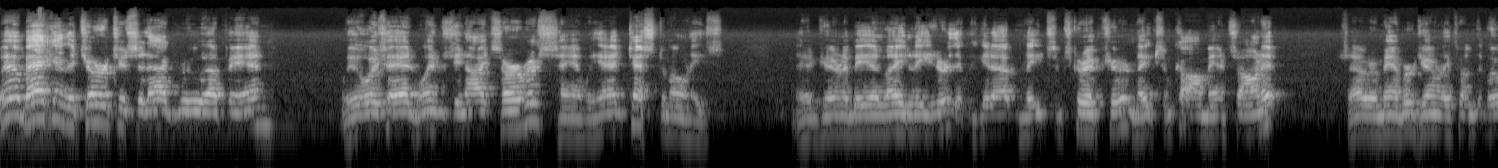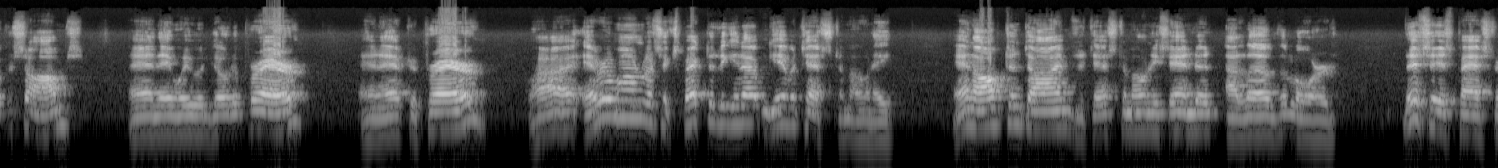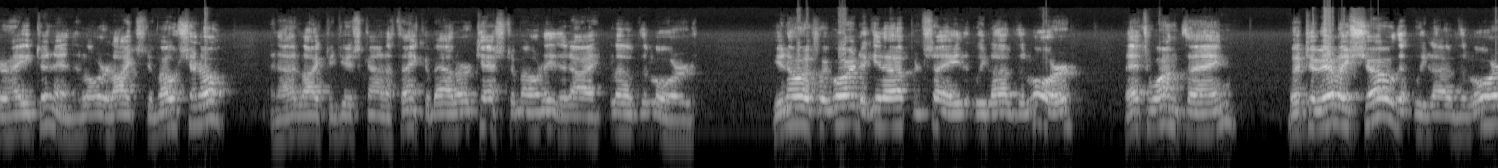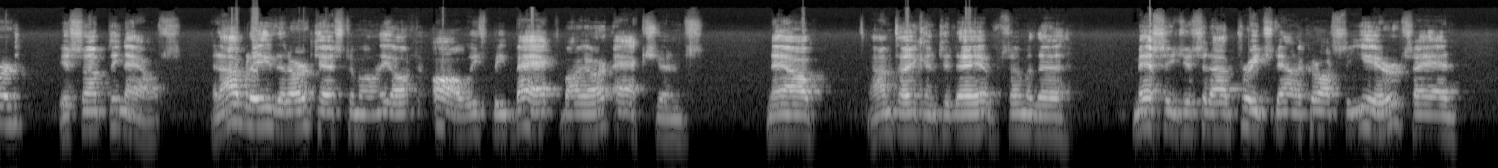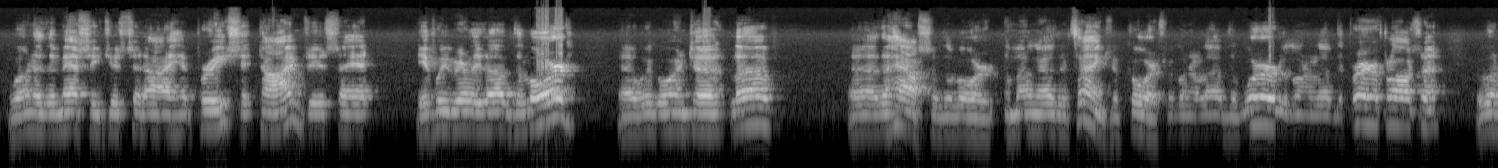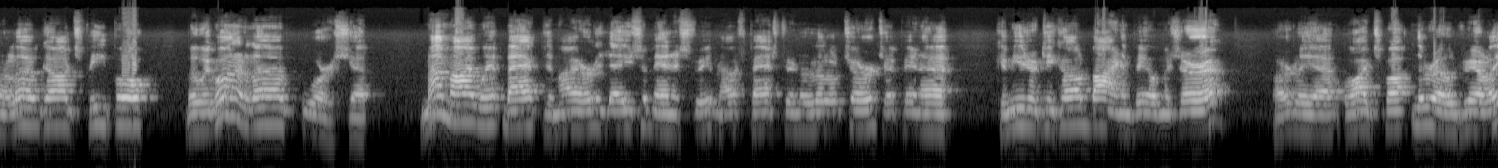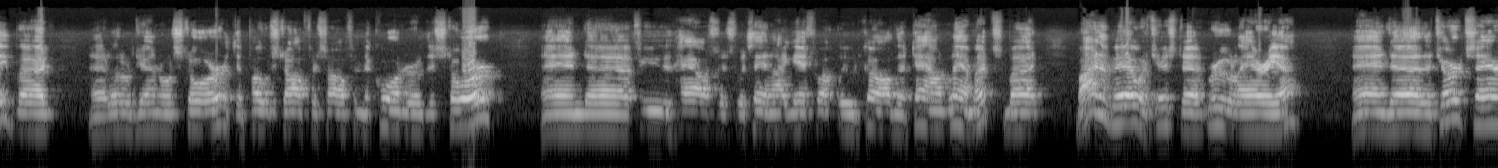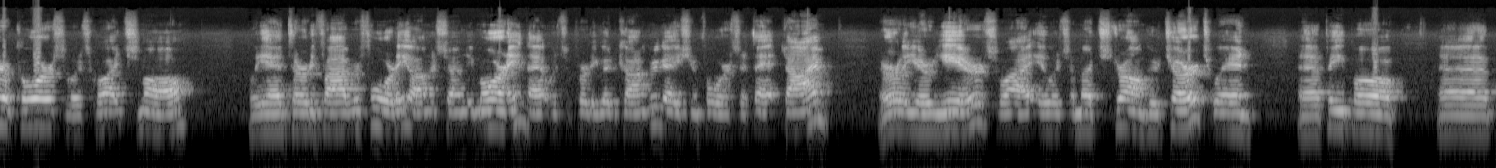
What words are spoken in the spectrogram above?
Well, back in the churches that I grew up in, we always had Wednesday night service and we had testimonies. There'd generally be a lay leader that would get up and lead some scripture and make some comments on it. So I remember generally from the book of Psalms. And then we would go to prayer. And after prayer, why, everyone was expected to get up and give a testimony. And oftentimes the testimonies ended, I love the Lord. This is Pastor Hayton and the Lower Lights Devotional. And I'd like to just kind of think about our testimony that I love the Lord. You know, if we're going to get up and say that we love the Lord, that's one thing. But to really show that we love the Lord is something else. And I believe that our testimony ought to always be backed by our actions. Now, I'm thinking today of some of the messages that I've preached down across the years, and one of the messages that I have preached at times is that if we really love the Lord, uh, we're going to love uh, the house of the Lord, among other things, of course. We're going to love the Word, we're going to love the prayer closet, we're going to love God's people, but we're going to love worship. My mind went back to my early days of ministry when I was pastoring a little church up in a community called Bynumville, Missouri. Hardly a wide spot in the road, really, but a little general store at the post office off in the corner of the store, and uh, a few houses within, I guess, what we would call the town limits. But Bynumville was just a rural area, and uh, the church there, of course, was quite small. We had 35 or 40 on a Sunday morning. That was a pretty good congregation for us at that time. Earlier years, why, it was a much stronger church when uh, people uh,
